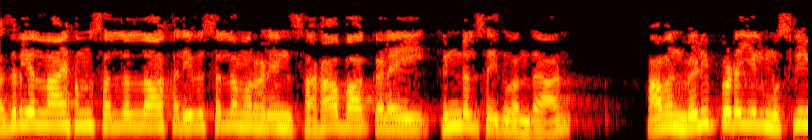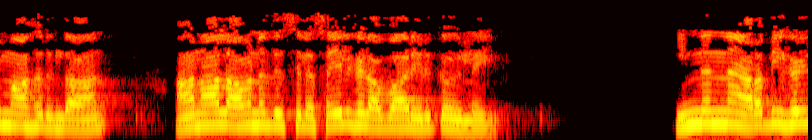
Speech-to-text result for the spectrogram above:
அசரியல் நாயகம் சல்லல்லாஹ் அலிவசல்லம் அவர்களின் சகாபாக்களை கிண்டல் செய்து வந்தான். அவன் வெளிப்படையில் முஸ்லீமாக இருந்தான். ஆனால் அவனது சில செயல்கள் அவ்வாறு இருக்கவில்லை. இன்னென்ன அரபிகள்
